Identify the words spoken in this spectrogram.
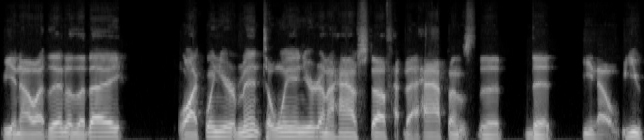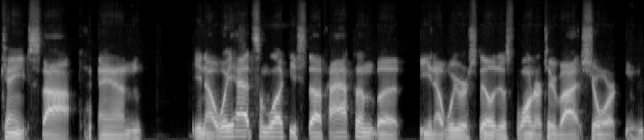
you know, at the end of the day, like when you're meant to win, you're going to have stuff that happens that that you know you can't stop. And you know, we had some lucky stuff happen, but you know, we were still just one or two bites short. And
